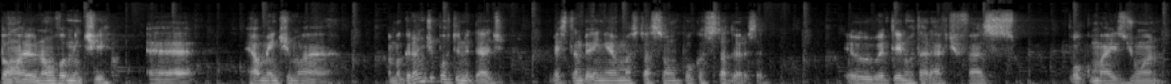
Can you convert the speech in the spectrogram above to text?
Bom, eu não vou mentir, é realmente uma, é uma grande oportunidade, mas também é uma situação um pouco assustadora, sabe? Eu entrei no Rotaract faz pouco mais de um ano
